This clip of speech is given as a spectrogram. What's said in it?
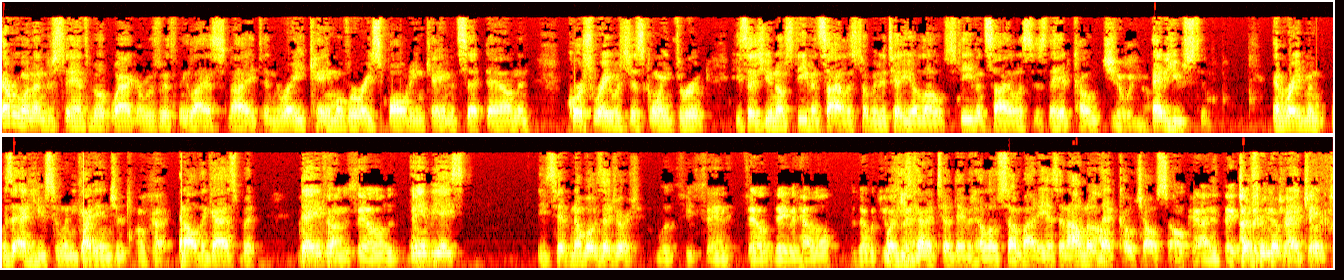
everyone understands, Milt Wagner was with me last night, and Ray came over. Ray Spalding came and sat down, and of course Ray was just going through. He says, "You know, Stephen Silas told me to tell you hello. Stephen Silas is the head coach Yeah, at Houston, and Raymond was at Houston when he got injured, Okay. and all the guys. But David, David, trying to say hello to the NBA, he said, "No, what was that, George?" Was he saying tell David hello? Is that what you said? Well, he's going to tell David hello. Somebody is, and I'll know Oh. that coach also. Okay, I didn't think. Just you were remember that, George.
